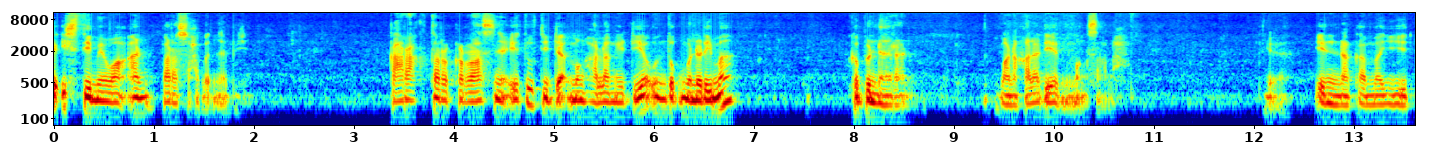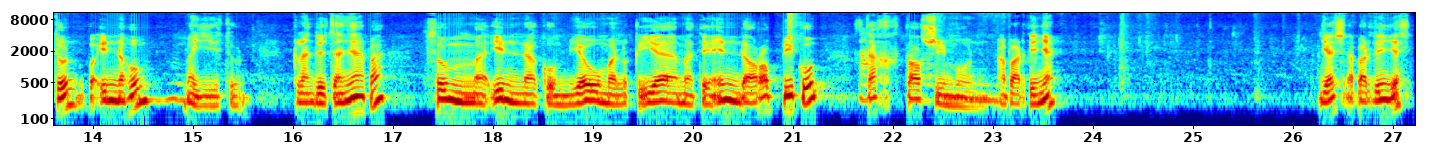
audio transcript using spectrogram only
keistimewaan para sahabat Nabi. Karakter kerasnya itu tidak menghalangi dia untuk menerima kebenaran. Manakala dia memang salah. Ya. Innaka mayyitun wa innahum mayyitun. Kelanjutannya apa? Thumma innakum yawmal qiyamati inda rabbikum takhtasimun. Apa artinya? Yes, apa artinya yes?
